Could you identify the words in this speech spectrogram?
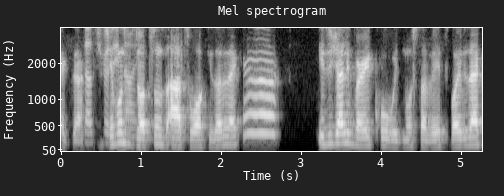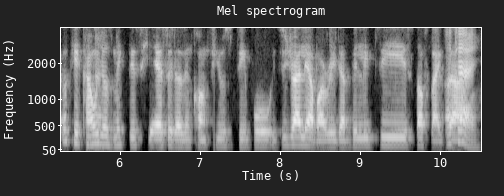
Exactly. That's really Even nice. Dotson's artwork is always like, ah, he's usually very cool with most of it. But it's like, okay, can we just make this here so it doesn't confuse people? It's usually about readability, stuff like that. Okay.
